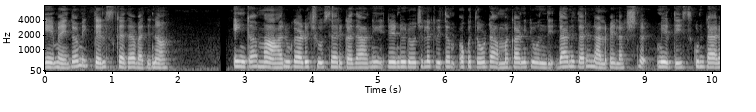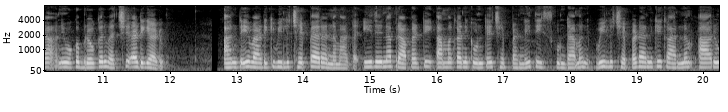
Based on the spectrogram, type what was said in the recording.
ఏమైందో మీకు తెలుసు కదా వదిన. ఇంకా మా ఆరుగాడు చూశారు కదా అని రెండు రోజుల క్రితం ఒక తోట అమ్మకానికి ఉంది. దాని ధర నలభై లక్షలు. మీరు తీసుకుంటారా అని ఒక బ్రోకర్ వచ్చి అడిగాడు. అంటే వాడికి వీళ్ళు చెప్పారన్నమాట. ఏదైనా ప్రాపర్టీ అమ్మకానికి ఉంటే చెప్పండి తీసుకుంటామని. వీళ్ళు చెప్పడానికి కారణం ఆరు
